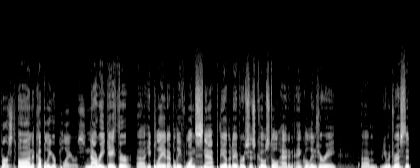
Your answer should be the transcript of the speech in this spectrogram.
First on a couple of your players, Narii Gaither. Uh, he played, I believe, one snap the other day versus Coastal. Had an ankle injury. Um, you addressed it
